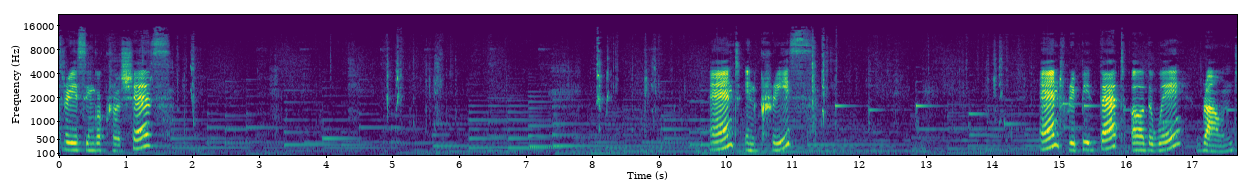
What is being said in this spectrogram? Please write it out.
three single crochets and increase. And repeat that all the way round.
